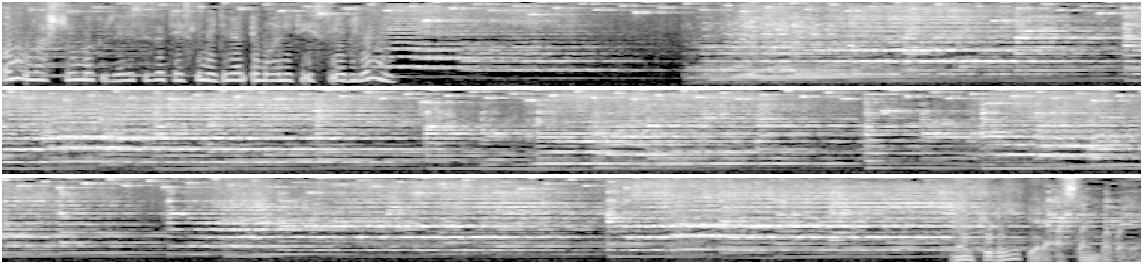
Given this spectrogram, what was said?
Bana ulaştırılmak üzere size teslim edilen emaneti isteyebilir miyim? Menkıbeye göre Aslan Baba'ya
